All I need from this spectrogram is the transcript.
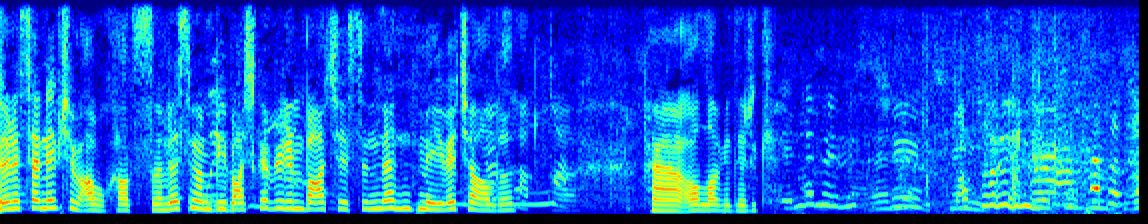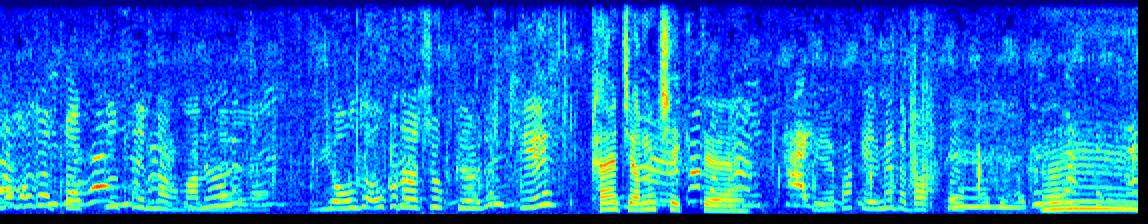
Döne sen ne biçim avukatsın? Resmen bir başka birinin bahçesinden meyve çaldı. Ha olabilir. Ama da tatlı senin oğlan. Yolda o kadar çok gördüm ki. Ha canı çekti. Bak elime de baktı. Hmm. I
